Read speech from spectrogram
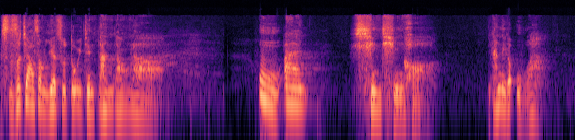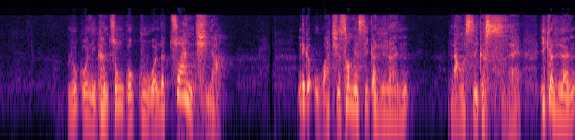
十字架上耶稣都已经担当了。午安，心情好。你看那个午啊，如果你看中国古文的篆体啊，那个午啊，其实上面是一个人，然后是一个死哎，一个人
